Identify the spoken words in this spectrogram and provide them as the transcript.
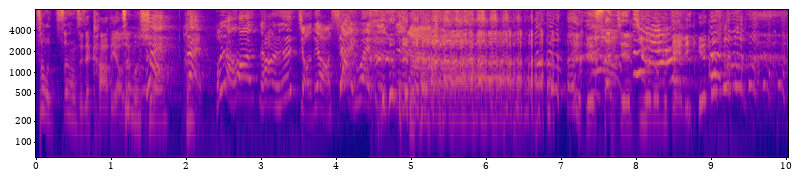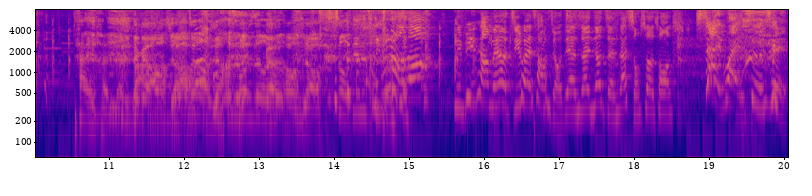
这么这样直接卡掉，这么凶？对，我想说，然后你是酒店哦，下一位是不是啊？连三节的机会都不给你，太狠了吧！这个好好笑，这个好笑是不是我这个说好好笑。是我第一次听我说，你平常没有机会上酒店，所以你就只能在手术的时候下一位，是不是？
